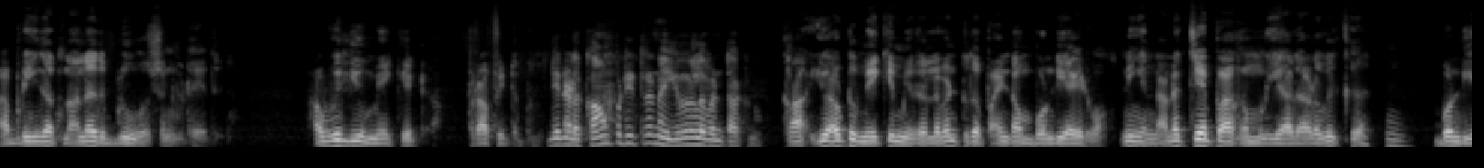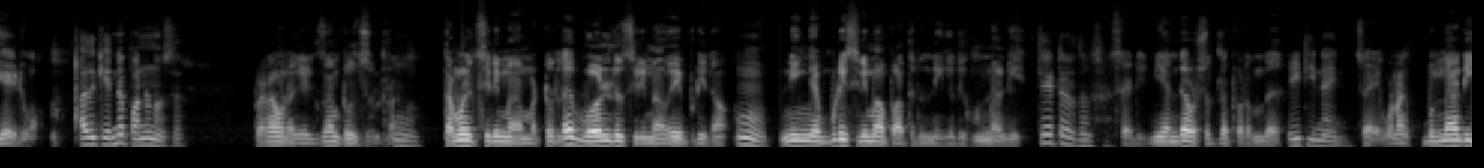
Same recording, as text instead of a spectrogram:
அப்படிங்கிறதுனால அது ப்ளூ ஓஷன் கிடையாது. How will you make it profitable என்னோட காம்படிட்டரை நான் irrelevant ஆக்கணும். You have to make him irrelevant to the point of பொண்டி ஆகிடுவோம் நீங்கள் நினச்சே பார்க்க முடியாத அளவுக்கு பொண்டி ஆகிடுவோம் அதுக்கு என்ன பண்ணணும் சார் இப்போ நான் உனக்கு எக்ஸாம்பிள் சொல்கிறேன் தமிழ் சினிமா மட்டும் இல்லை வேர்ல்டு சினிமாவே இப்படி தான் நீங்கள் எப்படி சினிமா பார்த்துருந்தீங்க இதுக்கு முன்னாடி? தேட்டர் தான் சார் சரி நீ எந்த வருஷத்தில் பிறந்த? எயிட்டி நைன் சரி உனக்கு முன்னாடி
